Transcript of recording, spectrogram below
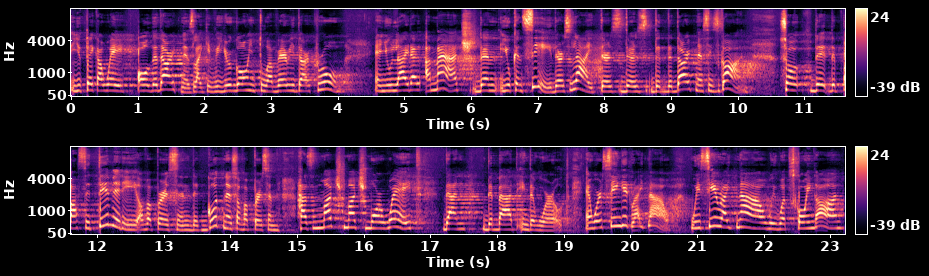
you take away all the darkness. Like if you're going to a very dark room and you light a, a match, then you can see there's light, there's, there's, the, the darkness is gone. So the, the positivity of a person, the goodness of a person has much, much more weight than the bad in the world. And we're seeing it right now. We see right now with what's going on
